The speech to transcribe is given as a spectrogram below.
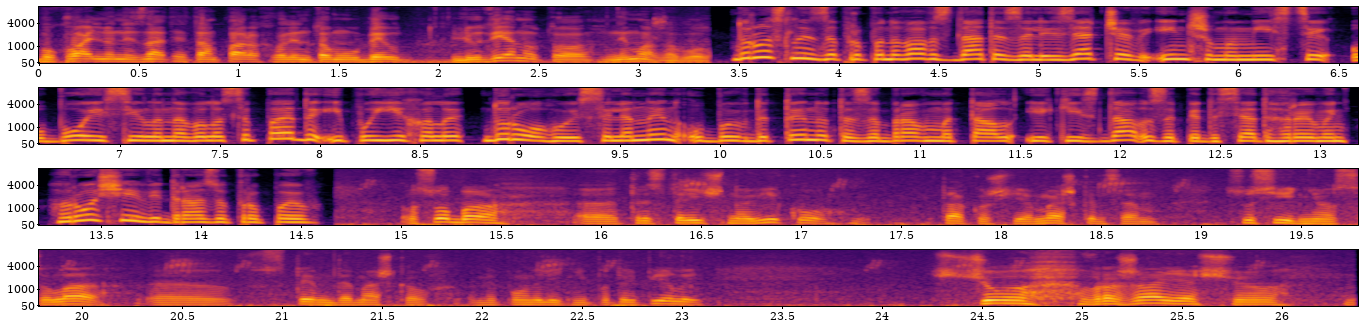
буквально не знати, там пару хвилин тому вбив людину, то не можна було. Дорослий запропонував здати залізяче в іншому місці. Обоє сіли на велосипеди і поїхали. Дорогою селянин убив дитину та забрав метал, який здав за 50 гривень. Гроші відразу пропив. Особа е, 30-річного віку також є мешканцем сусіднього села е, з тим, де мешкав неповнолітній потерпілий, що вражає, що е,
